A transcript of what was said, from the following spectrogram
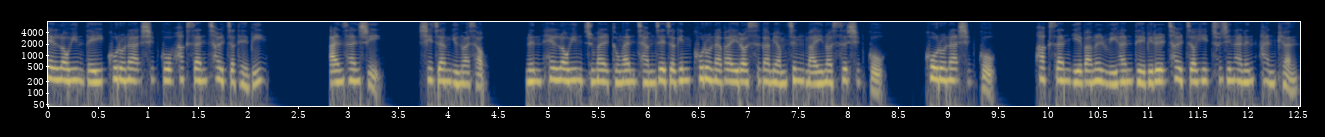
헬로윈 데이 코로나19 확산 철저 대비 안산시 시장 윤화섭는 헬로윈 주말 동안 잠재적인 코로나 바이러스 감염증 마이너스 19 코로나19 확산 예방을 위한 대비를 철저히 추진하는 한편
